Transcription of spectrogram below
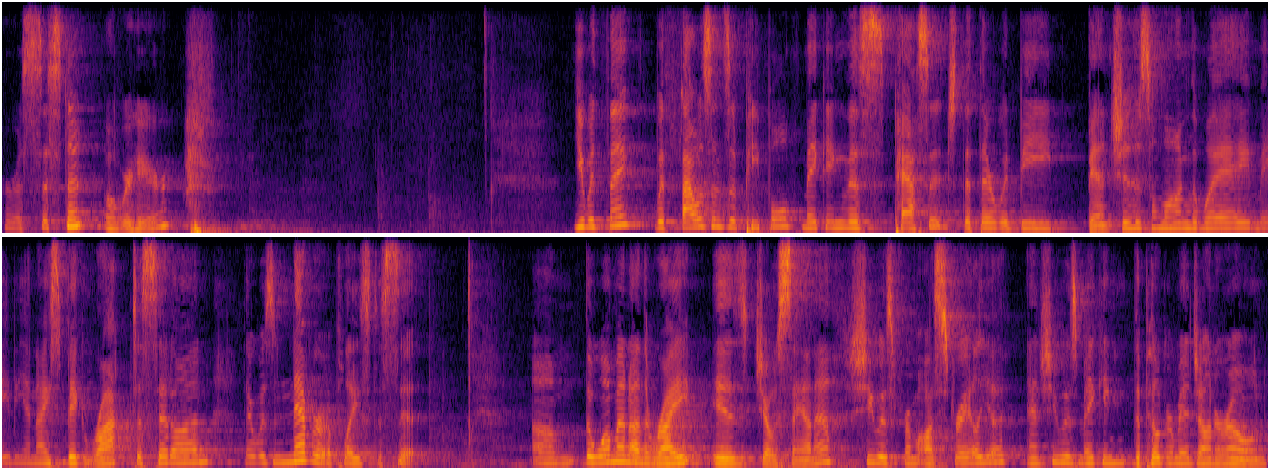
her assistant over here. you would think, with thousands of people making this passage, that there would be benches along the way, maybe a nice big rock to sit on. There was never a place to sit. Um, the woman on the right is Josanna. She was from Australia and she was making the pilgrimage on her own,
